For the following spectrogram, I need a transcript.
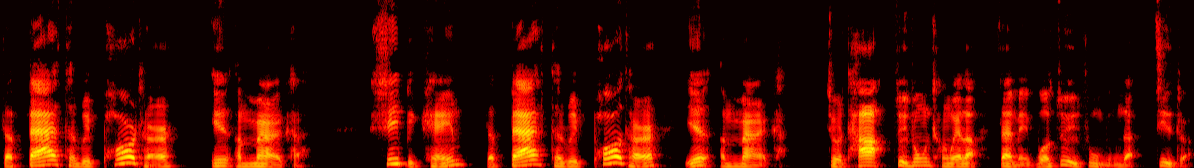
the best reporter in America. She became the best reporter in America. 就是她最终成为了在美国最著名的记者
